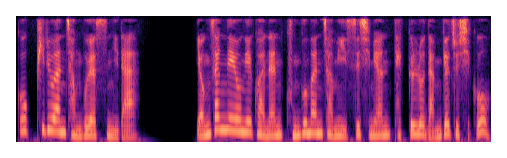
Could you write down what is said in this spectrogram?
꼭 필요한 정보였습니다. 영상 내용에 관한 궁금한 점이 있으시면 댓글로 남겨주시고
